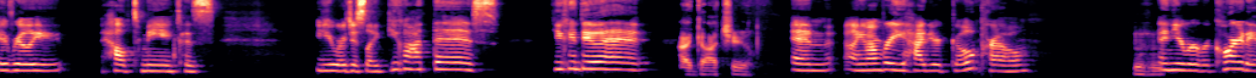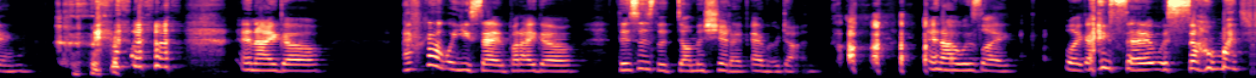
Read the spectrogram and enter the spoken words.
it really helped me because you were just like, you got this, you can do it. I got you. And I remember you had your GoPro mm-hmm. and you were recording. And I go, I forgot what you said, but I go, this is the dumbest shit I've ever done. and I was like, like I said it with so much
